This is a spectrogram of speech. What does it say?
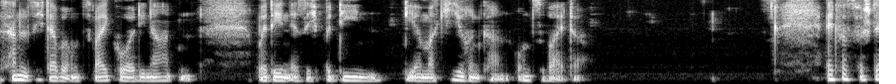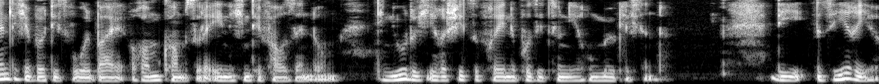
es handelt sich dabei um zwei Koordinaten, bei denen er sich bedienen, die er markieren kann und so weiter. Etwas verständlicher wird dies wohl bei Romcoms oder ähnlichen TV-Sendungen, die nur durch ihre schizophrene Positionierung möglich sind. Die Serie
